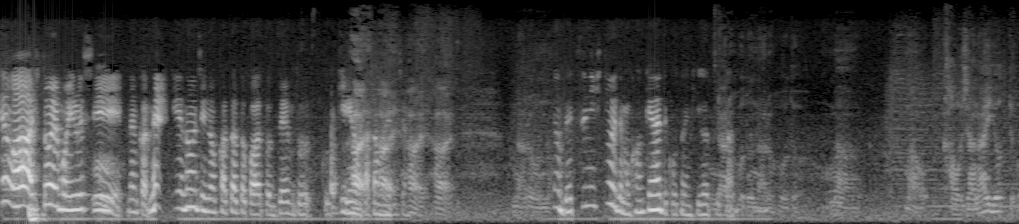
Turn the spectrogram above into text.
では一重もいるし、なんかね、芸能人の方とかだと全部くっきーりのはいはいはい方もいるじゃん。はいなるほでも別に一重でも関係ないってことに気がついた。どなる。ほどなるほど。まあまあ顔じゃないよってこ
